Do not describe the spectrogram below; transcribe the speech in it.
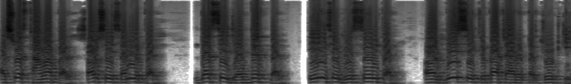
अश्वस्थामा पर, सौ से सैन्य पर, दस से जयद्रथ पर तीन से वृषसेन पर और बीस से कृपाचार्य पर चोट की।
